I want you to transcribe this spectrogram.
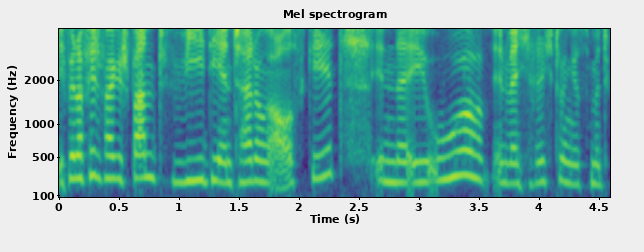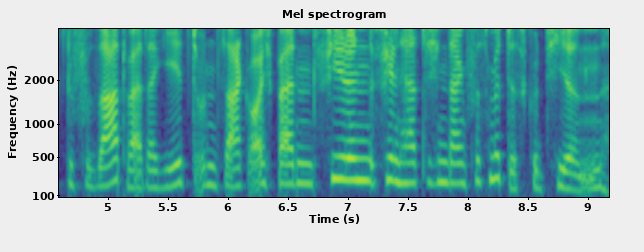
Ich bin auf jeden Fall gespannt, wie die Entscheidung ausgeht in der EU, in welche Richtung es mit Glyphosat weitergeht und sage euch beiden vielen, vielen herzlichen Dank fürs Mitdiskutieren.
